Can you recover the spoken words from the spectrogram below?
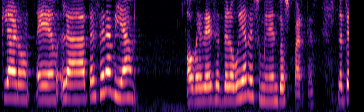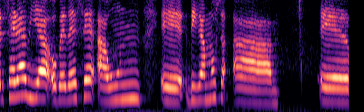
Claro, eh, la tercera vía obedece, te lo voy a resumir en dos partes. La tercera vía obedece a un, eh, digamos, a, eh,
